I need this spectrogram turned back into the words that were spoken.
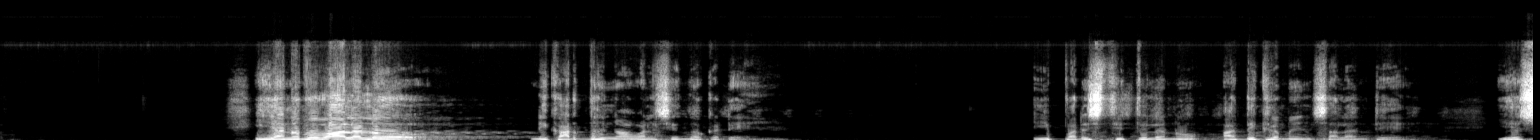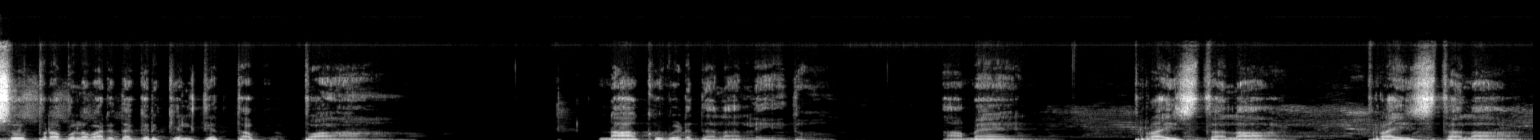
ఈ అనుభవాలలో నీకు అర్థం కావాల్సింది ఒకటి. ఈ పరిస్థితులను అధిగమించాలంటే యేసు ప్రభుల వారి దగ్గరికి వెళ్తే తప్ప? నాకు విడుదల లేదు. ఆమె ప్రైస్తలా ప్రైస్తలా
